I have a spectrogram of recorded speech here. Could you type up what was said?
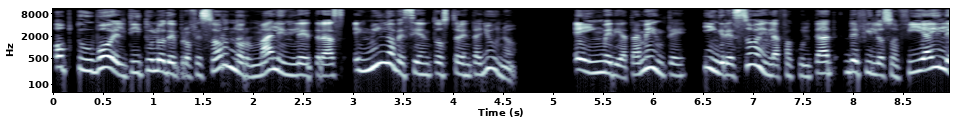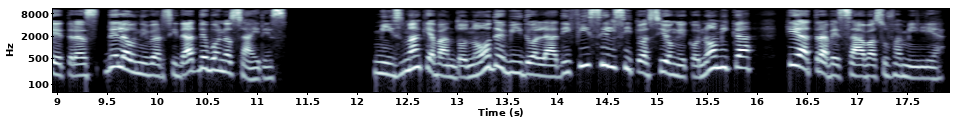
Obtuvo el título de profesor normal en letras en 1931 e inmediatamente ingresó en la Facultad de Filosofía y Letras de la Universidad de Buenos Aires, misma que abandonó debido a la difícil situación económica que atravesaba su familia.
